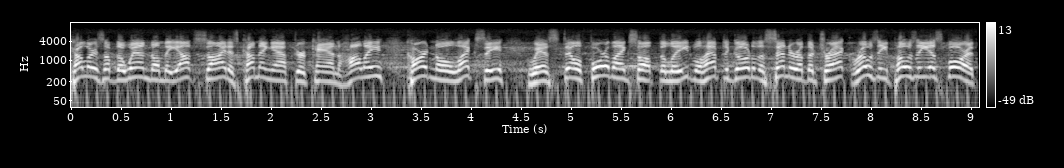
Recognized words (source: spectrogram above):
Colors of the Wind on the outside is coming after Can Can Holly. Cardinal Lexie, who is still four lengths off the lead, will have to go to the center of the track. Rosie Posey is fourth.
